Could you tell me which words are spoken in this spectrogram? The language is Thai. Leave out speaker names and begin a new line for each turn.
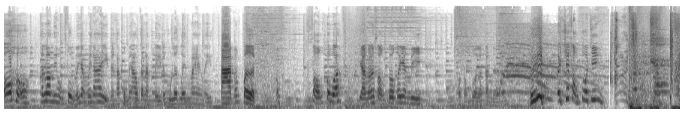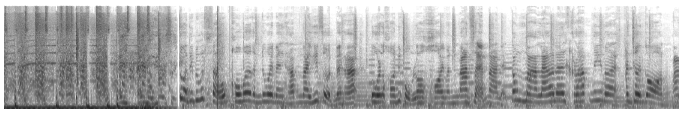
โอ้โหถ้ารอบนี้ผมสุ่มแล้วยังไม่ได้อีกนะครับ ผมไม่เอาการันตีแล้วกูเลิกเล่นแม่งเลย ตาต้องเปิดอสองตัว อย่างน้อยสองตัวก็ยังดี ขอสองตัวแล้วกันนะ เฮ้ย ไอ้เชี่ยสองตัวจริง สวัสดีเพื่อนๆสาโคเวอร์กันด้วยนะครับ ในที่สุดนะฮะ ตัวละครที่ผมรอคอยมันนานแสนนานเนี่ย ก็มาแล้วนะครับ นี่เลย อัญเชิญก่อนมา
